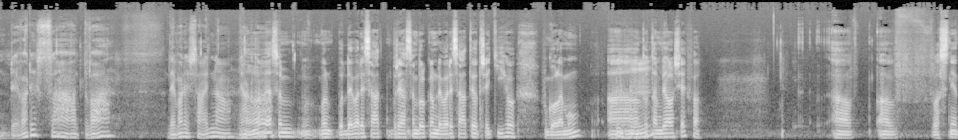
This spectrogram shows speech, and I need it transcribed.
92, 91. No, tak. já jsem od 90, protože já jsem byl kolem 93. v Golemu a mm-hmm. to tam dělal šéfa. A, a vlastně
